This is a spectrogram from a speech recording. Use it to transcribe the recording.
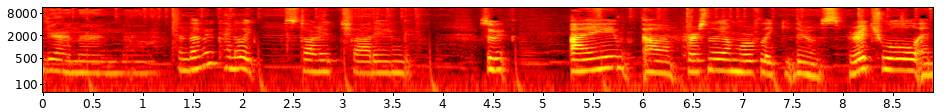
Yeah, and then uh, and then we kind of like started chatting so we, i um, personally i'm more of like you know spiritual and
